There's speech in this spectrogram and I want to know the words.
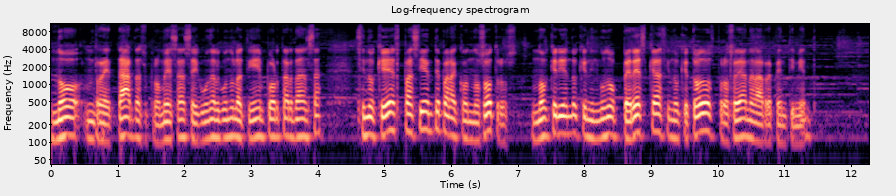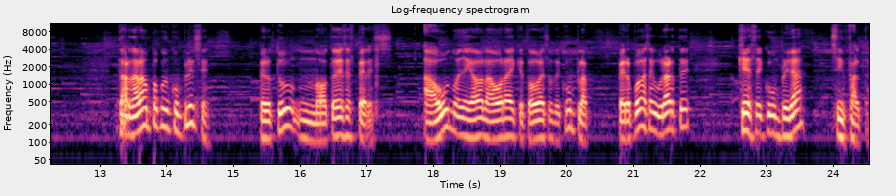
no retarda su promesa según algunos la tienen por tardanza, sino que es paciente para con nosotros, no queriendo que ninguno perezca, sino que todos procedan al arrepentimiento. Tardará un poco en cumplirse, pero tú no te desesperes. Aún no ha llegado la hora de que todo eso se cumpla, pero puedo asegurarte que se cumplirá sin falta.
